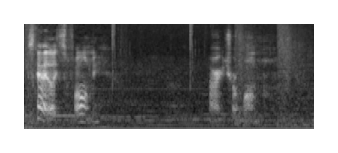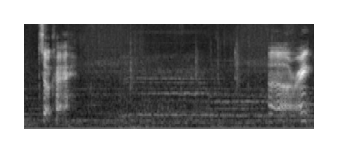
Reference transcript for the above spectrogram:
This guy likes to follow me. Alright, troll bomb. It's okay. Alright.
